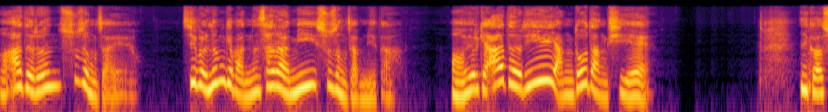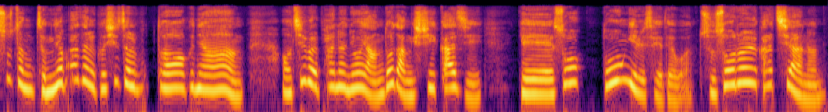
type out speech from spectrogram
어, 아들은 수정자예요. 집을 넘겨받는 사람이 수정자입니다. 어, 이렇게 아들이 양도 당시에 그러니까 수정 정려받을 그 시절부터 그냥 어, 집을 파는 요 양도 당시까지 계속 동일 세대원 주소를 같이 하는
